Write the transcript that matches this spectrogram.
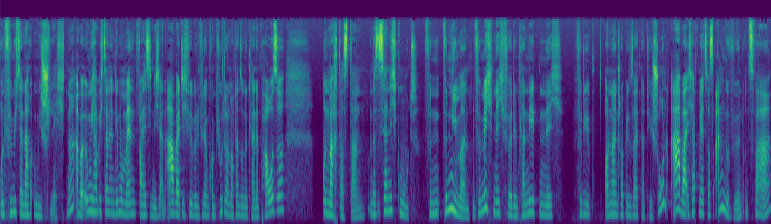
und fühle mich danach irgendwie schlecht. Ne? Aber irgendwie habe ich dann in dem Moment, weiß ich nicht, an Arbeit, ich viel, bin viel am Computer und mache dann so eine kleine Pause und mach das dann. Und das ist ja nicht gut. Für, für niemanden. Für mich nicht, für den Planeten nicht, für die Online-Shopping-Seiten natürlich schon. Aber ich habe mir jetzt was angewöhnt. Und zwar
